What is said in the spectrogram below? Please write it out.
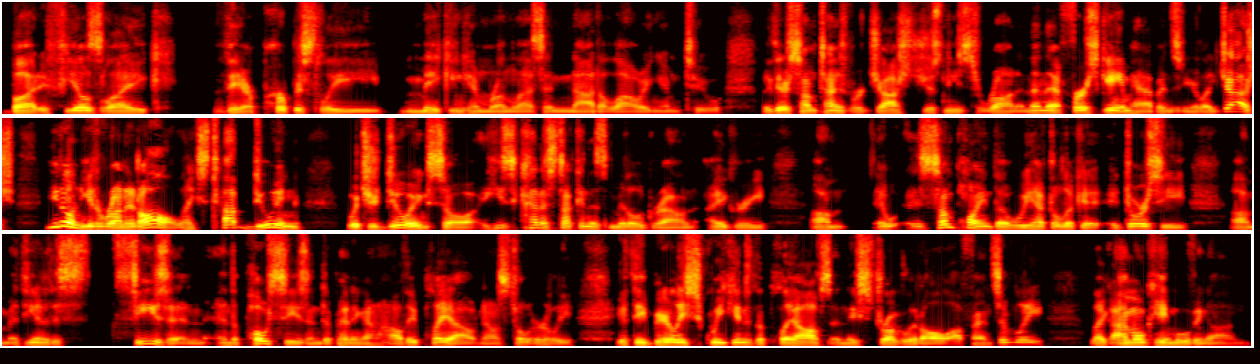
but it feels like they're purposely making him run less and not allowing him to. Like there's sometimes where Josh just needs to run, and then that first game happens, and you're like, Josh, you don't need to run at all. Like stop doing what you're doing. So he's kind of stuck in this middle ground. I agree. Um, at, at, some point, though, we have to look at, at Dorsey um, at the end of this season and the postseason, depending on how they play out. Now it's still early. If they barely squeak into the playoffs and they struggle at all offensively, like I'm okay moving on.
